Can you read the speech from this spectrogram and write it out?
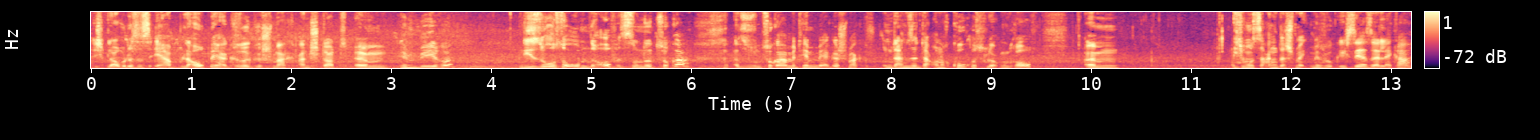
ich glaube, das ist eher blaubeerige Geschmack anstatt ähm, Himbeere. Die Soße oben drauf ist so eine Zucker, also so ein Zucker mit Himbeergeschmack und dann sind da auch noch Kokosflocken drauf. Ähm, ich muss sagen, das schmeckt mir wirklich sehr, sehr lecker.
